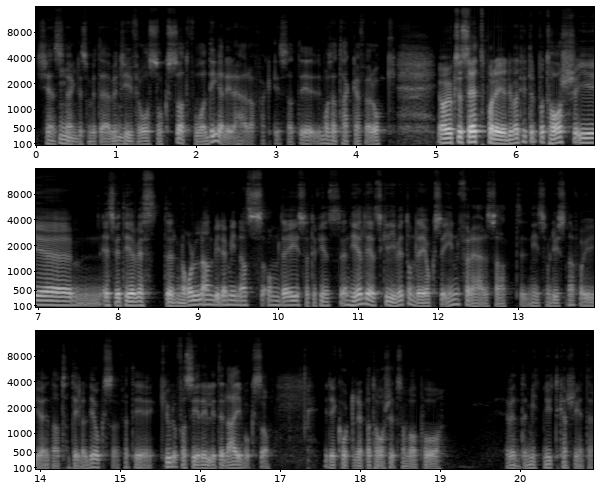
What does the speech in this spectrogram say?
känns mm. verkligen som ett äventyr mm. för oss också att få vara del i det här faktiskt. Så det måste jag tacka för. Och jag har också sett på dig, det var ett litet reportage i eh, SVT Västernorrland vill jag minnas om dig. Så det finns en hel del skrivet om dig också inför det här så att ni som lyssnar får ju gärna ta del av det också. För det är kul att få se dig lite live också. I det korta reportaget som var på jag vet inte, Mitt Nytt kanske heter,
